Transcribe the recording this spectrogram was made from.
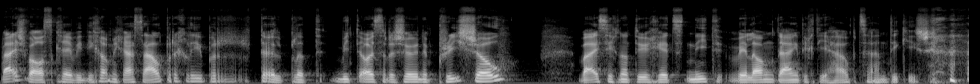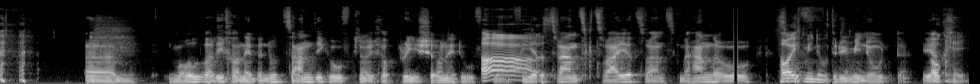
weißt du was, Kevin? Ich habe mich auch selber ein bisschen übertölpelt mit unserer schönen Pre-Show weiß ich natürlich jetzt nicht, wie lange eigentlich die Hauptsendung ist. ähm, mal, weil ich habe eben nur die Sendung aufgenommen, ich habe die Pre-Show nicht aufgenommen. Ah. 24, 22. Wir haben noch Fünf so Minuten. drei Minuten. Ja. Okay.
